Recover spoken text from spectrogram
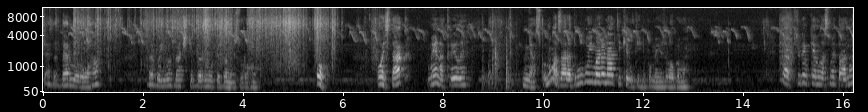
Те задерло рога. Треба його, значить, обернути донизу рогом. О! Ось так ми накрили м'яско. Ну, а зараз другий маринад, тільки руки йду помию зробимо. Так, сюди вкинула сметану.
